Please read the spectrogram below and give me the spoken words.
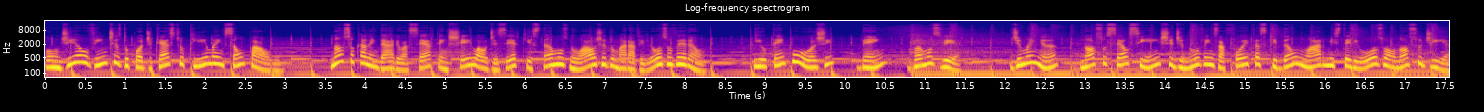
Bom dia, ouvintes do podcast O Clima em São Paulo. Nosso calendário acerta em cheio ao dizer que estamos no auge do maravilhoso verão. E o tempo hoje, bem, vamos ver. De manhã, nosso céu se enche de nuvens afoitas que dão um ar misterioso ao nosso dia.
